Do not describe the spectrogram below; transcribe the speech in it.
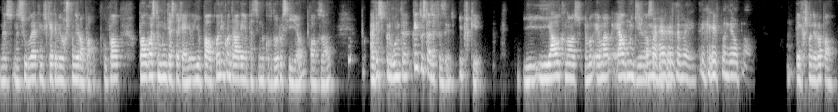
nas, nas sublettings, que é também o responder ao Paulo. Porque o Paulo, o Paulo gosta muito desta regra e o Paulo, quando encontra alguém a passar no corredor, o CEO, Paulo Rosado, às vezes pergunta o que é que tu estás a fazer e porquê? E, e é algo que nós, é, uma, é, uma, é algo muito giro. É uma regra também, tem que responder ao Paulo. Tem que responder ao Paulo.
